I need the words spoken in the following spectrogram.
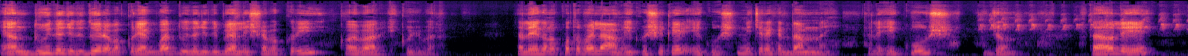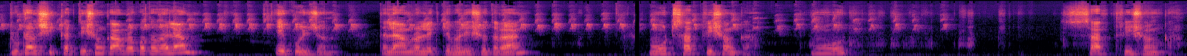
এখন দুইতে যদি দুইয়ের ভাগ করি একবার দুইতে যদি বিয়াল্লিশটা ভাগ করি কয়বার? একুশ বার তাহলে এখানে কত পাইলাম? একুশকে একুশ। নিচের একের দাম নাই। তাহলে একুশ জন। তাহলে টোটাল শিক্ষার্থীর সংখ্যা আমরা কত পাইলাম? একুশ জন। তাহলে আমরা লিখতে পারি সুতরাং মোট ছাত্রী সংখ্যা। মোট ছাত্রী সংখ্যা।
